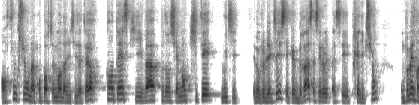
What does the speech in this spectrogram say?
en fonction d'un comportement d'un utilisateur, quand est-ce qu'il va potentiellement quitter l'outil. Et donc, l'objectif, c'est que grâce à ces, prédictions, on peut mettre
